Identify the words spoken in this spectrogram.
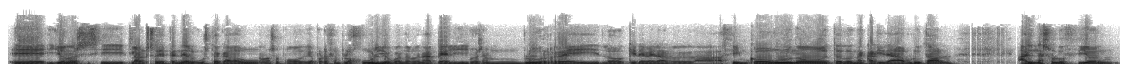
Eh, yo no sé si, claro, eso depende del gusto de cada uno. Supongo que, por ejemplo, Julio, cuando ve una peli pues en Blu-ray, lo quiere ver a, a 5.1, toda una calidad brutal. Hay una solución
